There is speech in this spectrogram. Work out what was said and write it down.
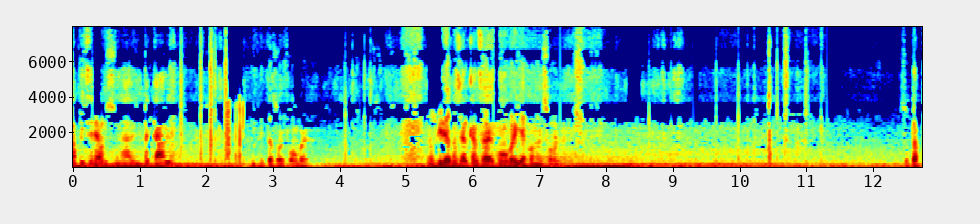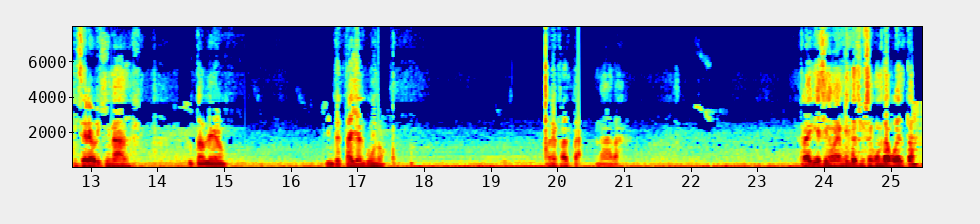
Tapicería original, impecable. Ahí está su alfombra. Los videos no se alcanza a ver cómo brilla con el sol. Su tapicería original, su tablero, sin detalle alguno. No le falta nada. Trae 19.000 de su segunda vuelta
